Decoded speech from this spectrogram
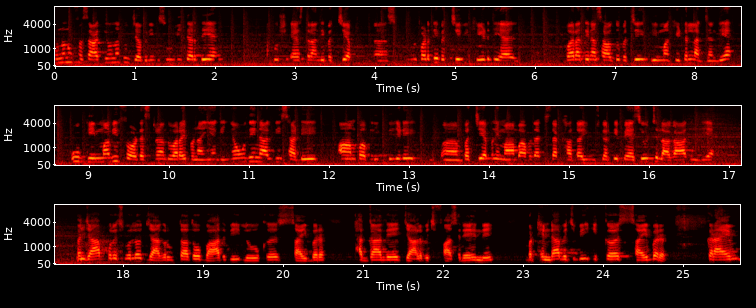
ਉਹਨਾਂ ਨੂੰ ਫਸਾ ਕੇ ਉਹਨਾਂ ਤੋਂ ਜਬਰੀ ਵਸੂਲੀ ਕਰਦੇ ਆ ਕੁਝ ਇਸ ਤਰ੍ਹਾਂ ਦੇ ਬੱਚੇ ਸਕੂਲ ਪੜ੍ਹਦੇ ਬੱਚੇ ਵੀ ਖੇਡਦੇ ਆ 12 13 ਸਾਲ ਤੋਂ ਬੱਚੇ ਗੇਮਾਂ ਖੇਡਣ ਲੱਗ ਜਾਂਦੇ ਆ। ਉਹ ਗੇਮਾਂ ਵੀ ਫਰਾਡਸਟਰਾਂ ਦੁਆਰਾ ਹੀ ਬਣਾਈਆਂ ਗਈਆਂ। ਉਹਦੇ ਨਾਲ ਵੀ ਸਾਡੇ ਆਮ ਪਬਲਿਕ ਦੇ ਜਿਹੜੇ ਬੱਚੇ ਆਪਣੇ ਮਾਪੇ ਦਾ ਕਿਸੇ ਦਾ ਖਾਤਾ ਯੂਜ਼ ਕਰਕੇ ਪੈਸੇ ਉਹ ਲਗਾ ਦਿੰਦੇ ਆ। ਪੰਜਾਬ ਪੁਲਿਸ ਵੱਲੋਂ ਜਾਗਰੂਕਤਾ ਤੋਂ ਬਾਅਦ ਵੀ ਲੋਕ ਸਾਈਬਰ ਠੱਗਾਂ ਦੇ ਜਾਲ ਵਿੱਚ ਫਸ ਰਹੇ ਨੇ। ਬਠਿੰਡਾ ਵਿੱਚ ਵੀ ਇੱਕ ਸਾਈਬਰ ਕ੍ਰਾਈਮ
